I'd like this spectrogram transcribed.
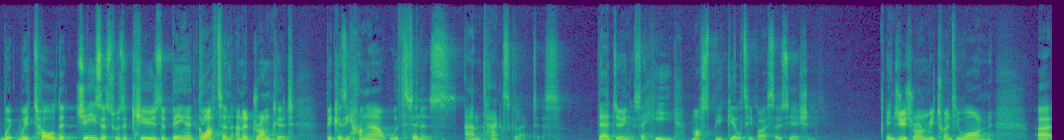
we're told that Jesus was accused of being a glutton and a drunkard because he hung out with sinners and tax collectors. They're doing it, so he must be guilty by association. In Deuteronomy 21, uh,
